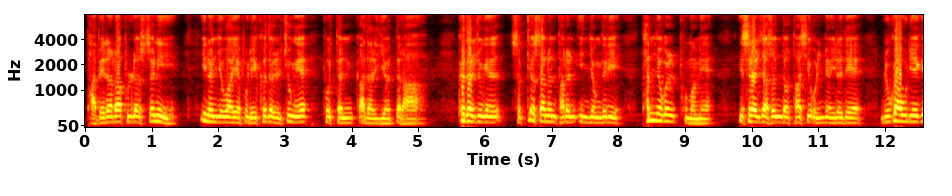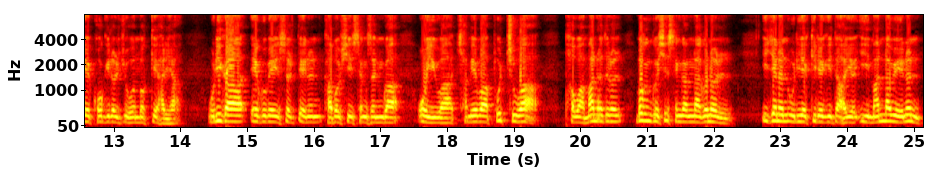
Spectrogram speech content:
다베라라 불렀으니 이는 여호와의 불이 그들 중에 붙은 까닭이었더라. 그들 중에 섞여 사는 다른 인종들이 탐욕을 품음에 이스라엘 자손도 다시 울며 이르되 누가 우리에게 고기를 주어 먹게 하랴. 우리가 애굽에 있을 때는 값없이 생선과 오이와 참외와 부추와 파와 마늘들을 먹은 것이 생각나거늘 이제는 우리의 기력이 다하여 이 만나 외에는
